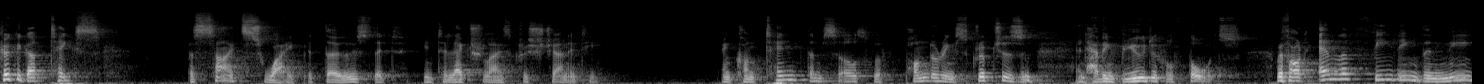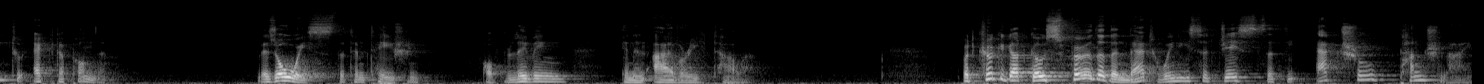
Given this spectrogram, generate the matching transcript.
Kierkegaard takes a side swipe at those that intellectualize Christianity and content themselves with pondering scriptures and, and having beautiful thoughts without ever feeling the need to act upon them. There's always the temptation of living in an ivory tower. But Kierkegaard goes further than that when he suggests that the actual punchline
